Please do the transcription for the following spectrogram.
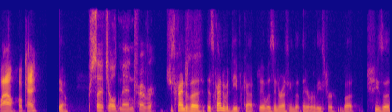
Wow. Okay. We're such old men, Trevor. she's kind of a it's kind of a deep cut. It was interesting that they released her, but she's a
